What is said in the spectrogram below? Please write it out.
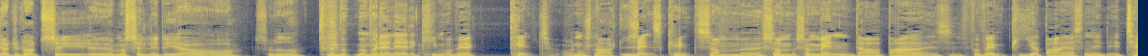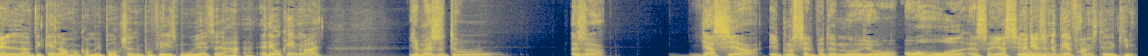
jeg kan godt se øh, mig selv lidt i jer, og så videre. Men, men hvordan er det, Kim, at være kendt, og nu snart landskendt, som, øh, som, som manden, der bare, for hvem piger bare er sådan et, et tal, og det gælder om at komme i bukserne på flest muligt. Altså, er det okay med dig? Jamen altså, du... Altså, jeg ser ikke mig selv på den måde jo overhovedet. Altså, jeg ser Men det er jo sådan, du bliver fremstillet, Kim.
